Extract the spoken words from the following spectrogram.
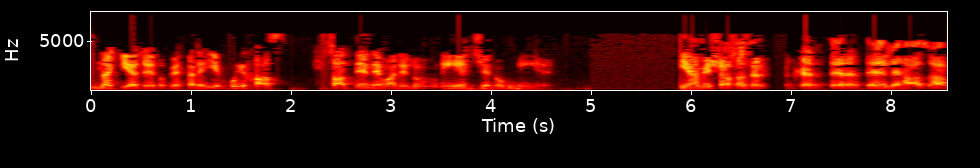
نہ کیا جائے تو بہتر ہے۔ یہ کوئی خاص ساتھ دینے والے لوگ نہیں ہیں، اچھے لوگ نہیں ہیں۔ یہ ہمیشہ قدر کرتے رہتے ہیں۔ لہذا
